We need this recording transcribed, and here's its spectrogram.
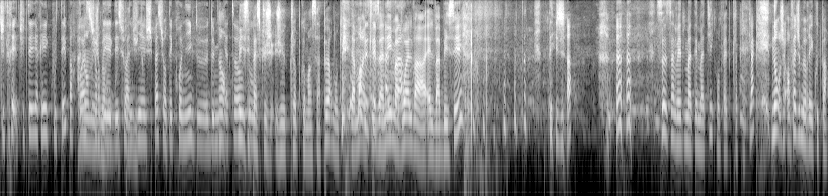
Tu t'es réécouté parfois ah sur des, sur des vieilles, je sais pas, sur des chroniques de 2014 Non, mais c'est parce que je, je, clope comme un sapeur, donc évidemment avec les années, ma voix elle va, elle va baisser. Déjà. ça, ça va être mathématique en fait. Clac, clac, clac. Non, en fait, je me réécoute pas.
